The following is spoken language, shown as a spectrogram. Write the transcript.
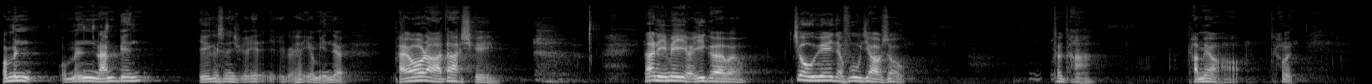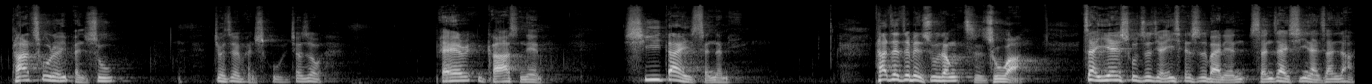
我们我们南边。一个神学院，一个很有名的白欧拉大学，那里面有一个旧约的副教授，就他，他没有啊，他们，他出了一本书，就这本书叫做《Bearing God's Name》，携带神的名。他在这本书中指出啊，在耶稣之前一千四百年，神在西南山上，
